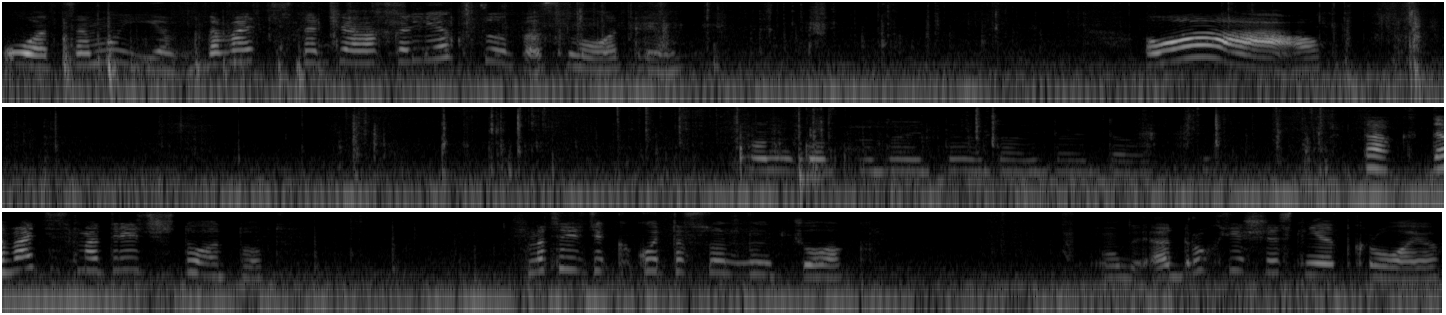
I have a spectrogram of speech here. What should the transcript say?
О, Самуил. Давайте сначала коллекцию посмотрим. Вау! А. Так, давайте смотреть, что тут. Смотрите, какой-то сундучок. А вдруг я сейчас не открою?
